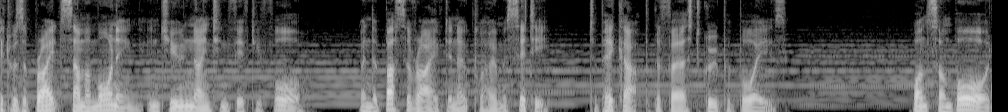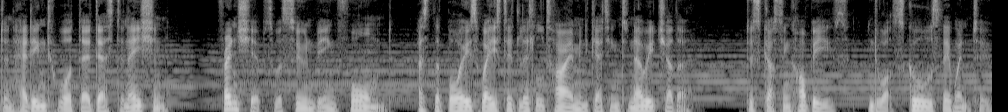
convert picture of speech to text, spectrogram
It was a bright summer morning in June 1954 when the bus arrived in Oklahoma City to pick up the first group of boys. Once on board and heading toward their destination, friendships were soon being formed as the boys wasted little time in getting to know each other, discussing hobbies and what schools they went to.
